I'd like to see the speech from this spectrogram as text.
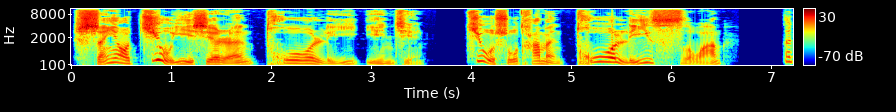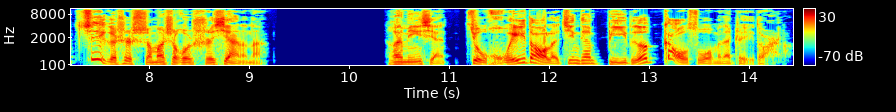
神要救一些人脱离阴间，救赎他们脱离死亡。那这个是什么时候实现的呢？很明显，就回到了今天彼得告诉我们的这一段了。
